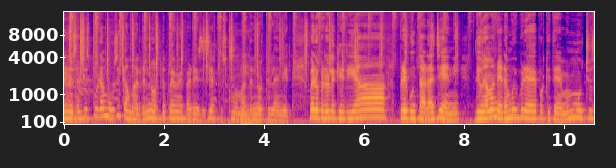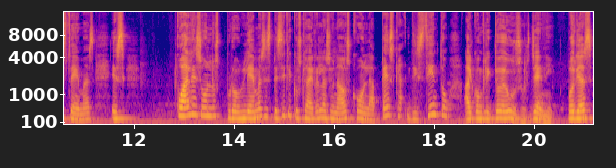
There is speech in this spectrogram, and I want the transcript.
Bueno, esa sí es pura música, Mar del Norte, pues me parece, ¿cierto? Es como Mar del Norte, Vladimir. Bueno, pero le quería preguntar a Jenny de una manera muy breve, porque tenemos muchos temas, es cuáles son los problemas específicos que hay relacionados con la pesca distinto al conflicto de usos. Jenny, ¿podrías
